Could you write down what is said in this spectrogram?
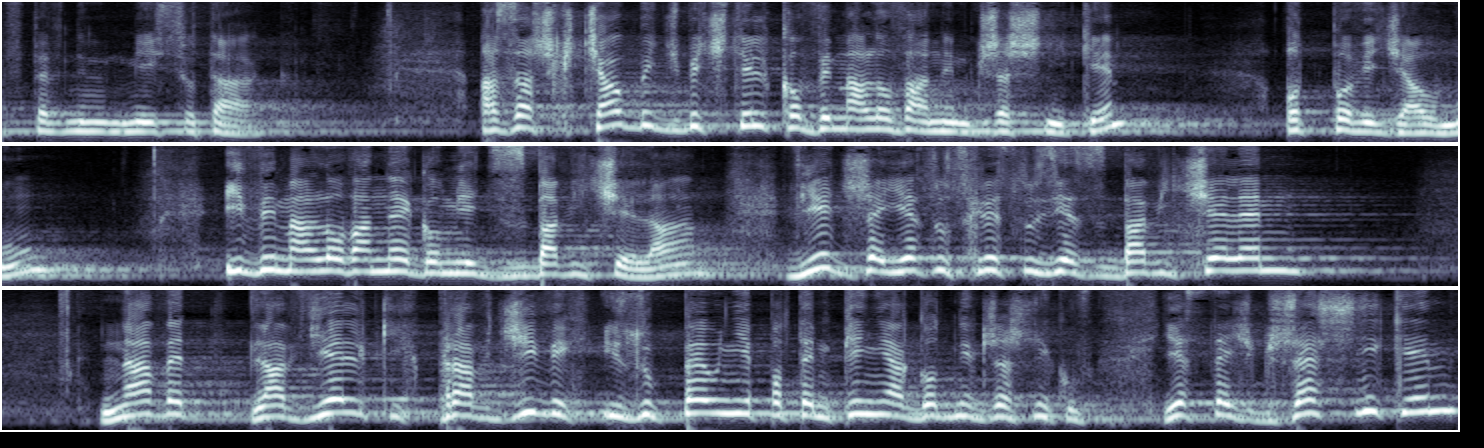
w pewnym miejscu tak. A zaś chciałbyś być tylko wymalowanym grzesznikiem? Odpowiedział mu, i wymalowanego mieć Zbawiciela, wiedz, że Jezus Chrystus jest Zbawicielem nawet dla wielkich, prawdziwych i zupełnie potępienia godnych grzeszników. Jesteś grzesznikiem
